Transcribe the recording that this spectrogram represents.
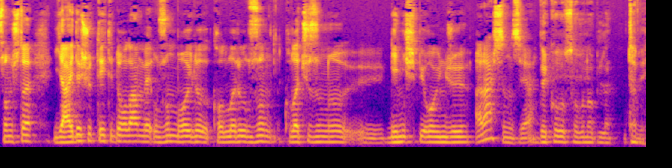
Sonuçta yayda şut tehdidi olan ve uzun boylu, kolları uzun, kulaç uzunluğu e, geniş bir oyuncuyu ararsınız ya. Dekolo savunabilen. Tabii.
